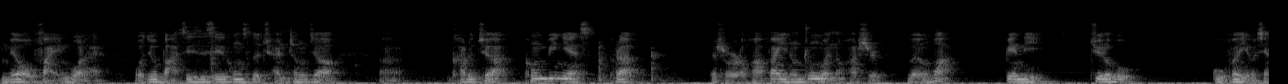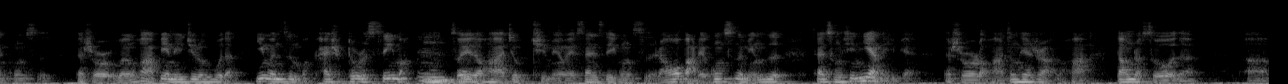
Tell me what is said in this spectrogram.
没有反应过来，我就把 C C C 公司的全称叫呃 Culture Convenience Club 的时候的话，翻译成中文的话是文化便利俱乐部股份有限公司。的时候，文化便利俱乐部的英文字母开始都是 C 嘛，所以的话就取名为三 C 公司，然后我把这个公司的名字再重新念了一遍。的时候的话，增田市长的话当着所有的呃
